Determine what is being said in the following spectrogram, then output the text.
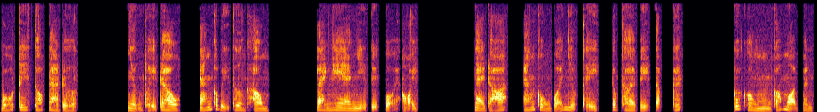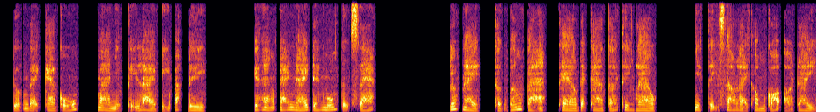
Bố trí tốt là được. Những thủy đau, hắn có bị thương không? Lại nghe nhị tuyệt vội hỏi. Ngày đó, hắn cùng với nhược thủy đồng thời bị tập kích. Cuối cùng có mỗi mình được đại ca cứu mà nhược thủy lại bị bắt đi. Khiến hắn ái nái đến muốn tự sát. Lúc này thận vấn vả theo đại ca tới thiên lao. Nhược thủy sao lại không có ở đây?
